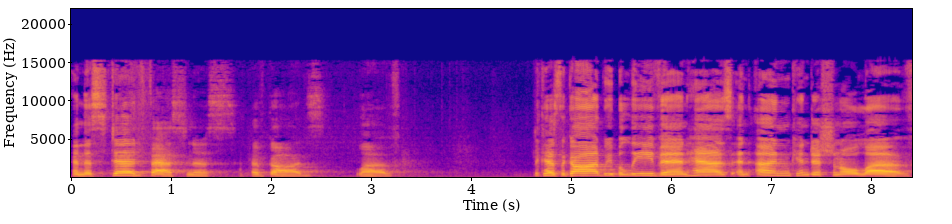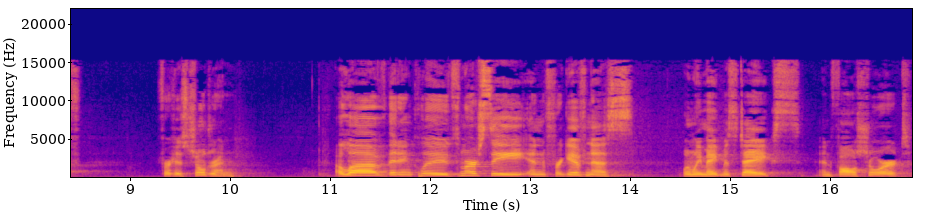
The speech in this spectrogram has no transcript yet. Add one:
and the steadfastness of God's love. Because the God we believe in has an unconditional love for his children, a love that includes mercy and forgiveness when we make mistakes and fall short,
